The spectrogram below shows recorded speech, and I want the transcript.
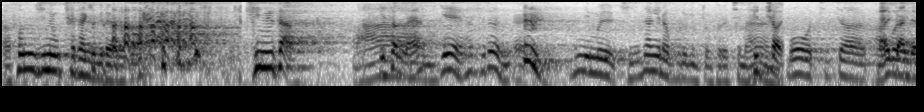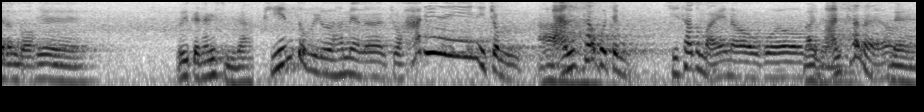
아, 손진욱 차장입니다. 여러분. 진상 아, 있었나요? 이게 사실은 형님을 진상이라 부르긴 좀 그렇지만 그쵸. 뭐 진짜 말도 안 되는 거. 예 여기까지 하겠습니다. BMW 하면은 좀 할인이 좀 아. 많다고 좀 기사도 많이 나오고 좀 맞아요. 많잖아요. 네.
